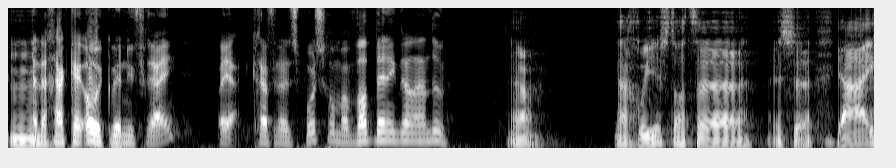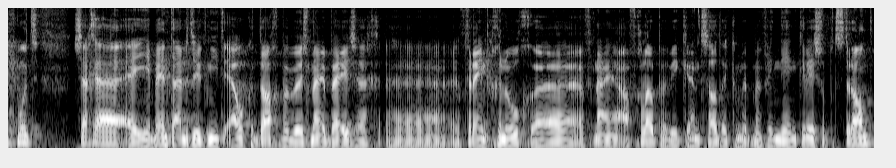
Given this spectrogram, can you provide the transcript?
Mhm. En dan ga ik kijken, oh, ik ben nu vrij. Oh ja, ik ga even naar de sportschool, maar wat ben ik dan aan het doen? Ja. Ja, goeie is dat. eh, is, eh, ja, ik moet zeggen, eh, je bent daar natuurlijk niet elke dag bewust mee bezig. Vreemd genoeg, of nou ja, afgelopen weekend zat ik met mijn vriendin Chris op het strand.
